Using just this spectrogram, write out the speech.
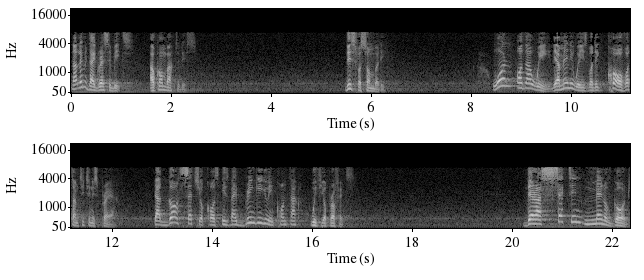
Now, let me digress a bit. I'll come back to this. This for somebody. One other way, there are many ways, but the core of what I'm teaching is prayer. That God sets your course is by bringing you in contact with your prophets. There are certain men of God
